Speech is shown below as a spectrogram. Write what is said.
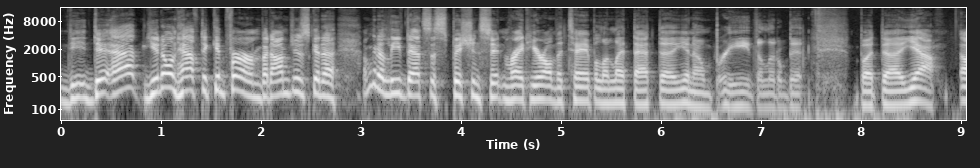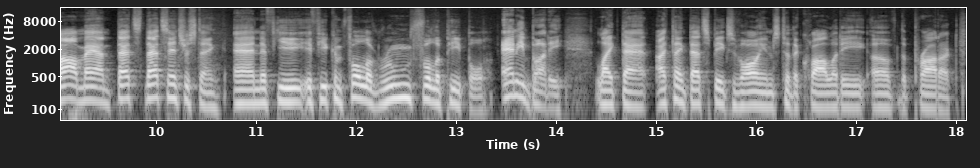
Uh, you don't have to confirm, but I'm just gonna I'm gonna leave that suspicion sitting right here on the table and let that uh, you know breathe a little bit. But uh, yeah, oh man, that's that's interesting. And if you if you can fill a room full of people, anybody like that, I think that speaks volumes to the quality of the product.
